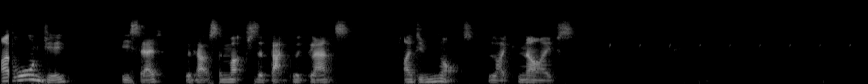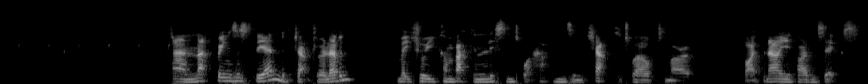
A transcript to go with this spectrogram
I warned you, he said, without so much as a backward glance. I do not like knives. And that brings us to the end of chapter 11. Make sure you come back and listen to what happens in chapter 12 tomorrow. Bye for now, year 5 and 6.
